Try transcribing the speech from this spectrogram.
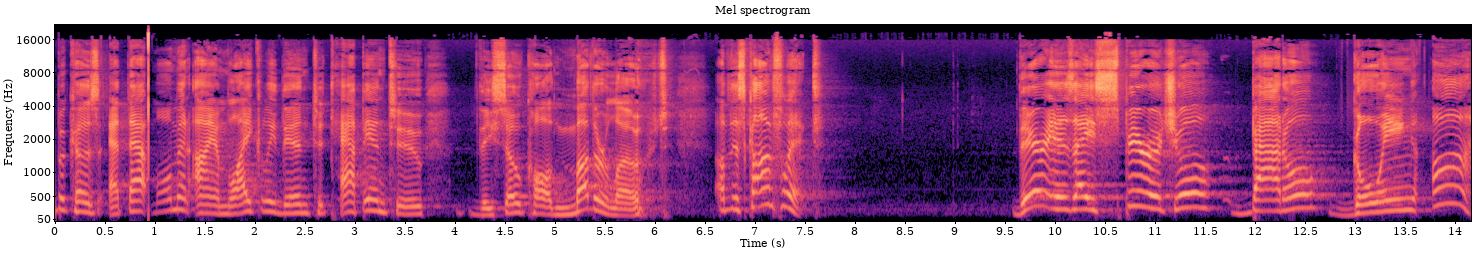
Because at that moment, I am likely then to tap into the so called mother lode of this conflict. There is a spiritual battle going on.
